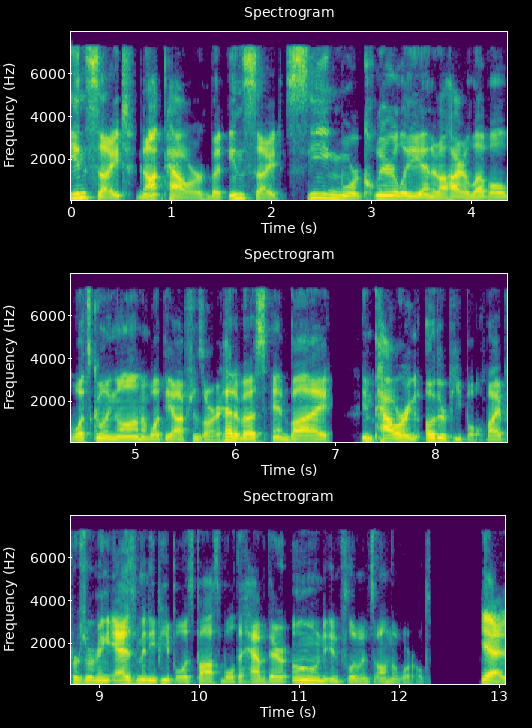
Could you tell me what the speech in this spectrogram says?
insight, not power, but insight, seeing more clearly and at a higher level what's going on and what the options are ahead of us, and by empowering other people by preserving as many people as possible to have their own influence on the world. Yeah,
